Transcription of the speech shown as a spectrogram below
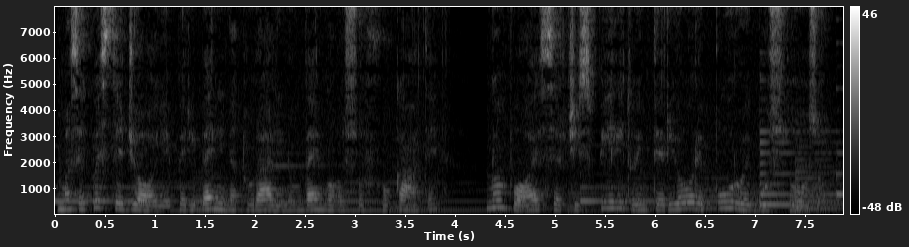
ma se queste gioie per i beni naturali non vengono soffocate, non può esserci spirito interiore puro e gustoso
